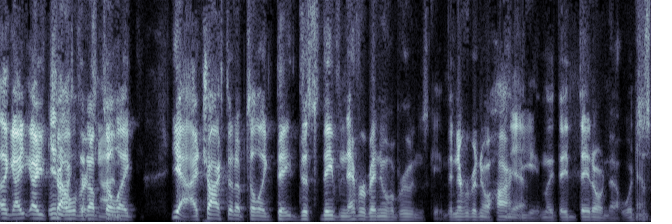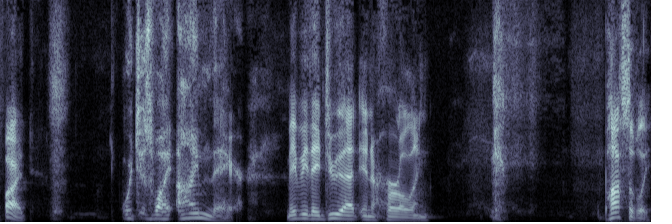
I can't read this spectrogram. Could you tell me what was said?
Like I, I chalked it up to like yeah, I chalked it up to like they this they've never been to a Bruins game. They've never been to a hockey Yeah. game. Like they they don't know, which is fine. Which is why I'm there. Maybe they do that in hurling. Possibly.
